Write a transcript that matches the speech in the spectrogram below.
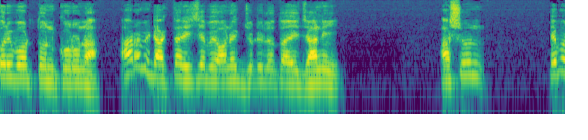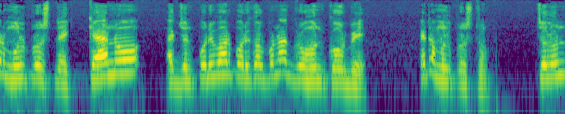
পরিবর্তন করো না। আর আমি ডাক্তার হিসেবে অনেক জটিলতায় জানি। আসুন, এবার মূল প্রশ্নে, কেন একজন পরিবার পরিকল্পনা গ্রহণ করবে? এটা মূল প্রশ্ন। চলুন,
